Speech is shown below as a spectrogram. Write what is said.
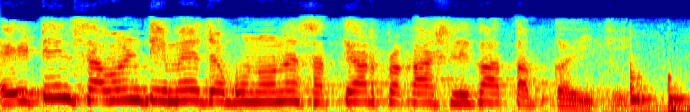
1870 में जब उन्होंने सत्यार्थ प्रकाश लिखा तब कही थी।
